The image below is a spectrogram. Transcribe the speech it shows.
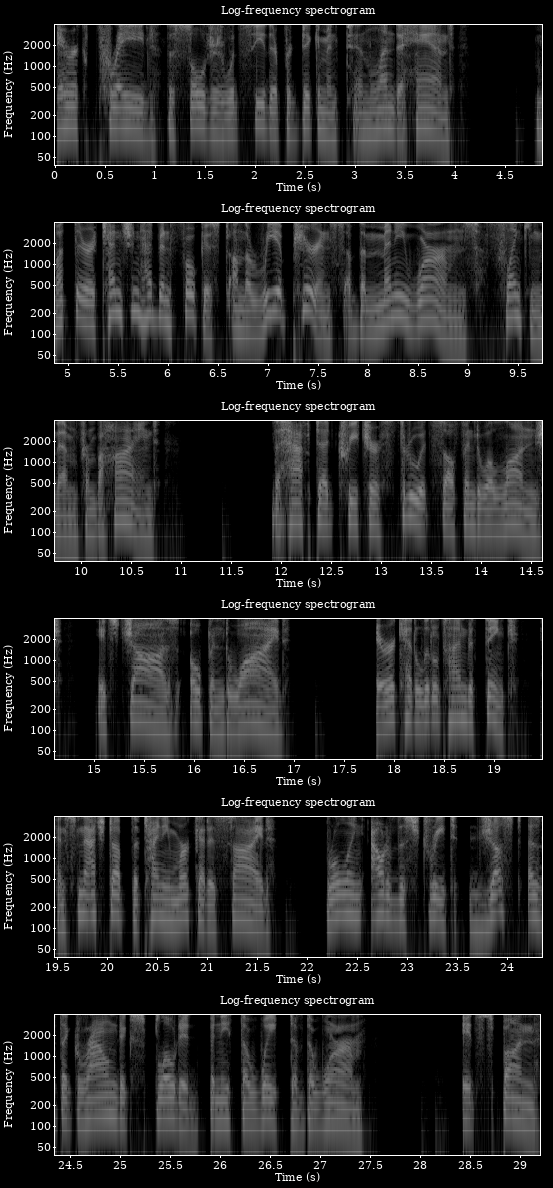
Eric prayed the soldiers would see their predicament and lend a hand, but their attention had been focused on the reappearance of the many worms flanking them from behind. The half dead creature threw itself into a lunge, its jaws opened wide. Eric had little time to think and snatched up the tiny merc at his side, rolling out of the street just as the ground exploded beneath the weight of the worm. It spun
